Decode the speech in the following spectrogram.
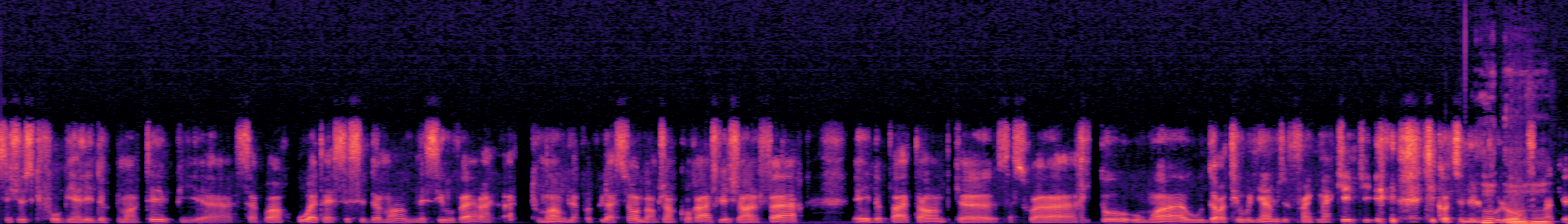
C'est juste qu'il faut bien les documenter puis euh, savoir où adresser ces demandes, mais c'est ouvert à, à, tout membre de la population. Donc, j'encourage les gens à le faire et de pas attendre que ce soit Rito ou moi ou Dorothy Williams ou Frank McKay qui, qui continue le boulot. Mm -hmm. Je crois que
